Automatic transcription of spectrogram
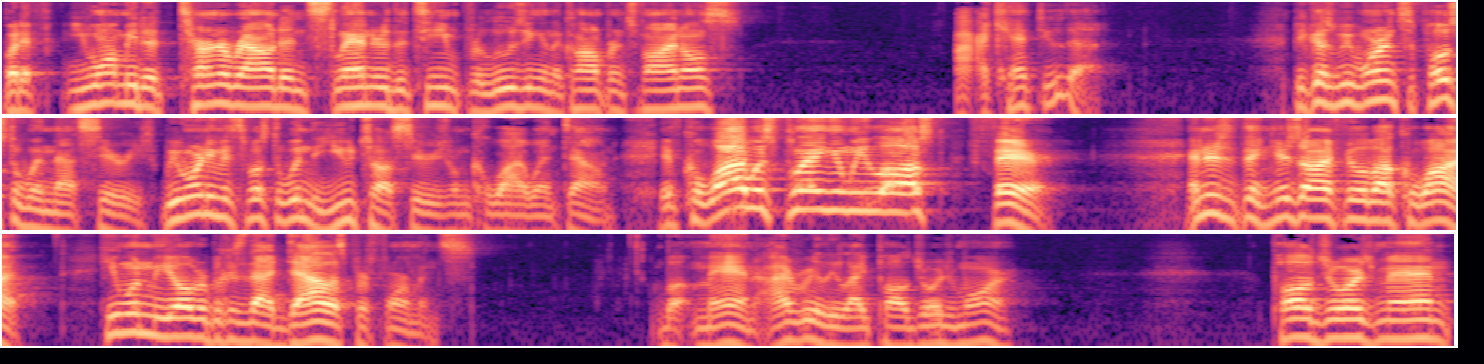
But if you want me to turn around and slander the team for losing in the conference finals, I, I can't do that because we weren't supposed to win that series. We weren't even supposed to win the Utah series when Kawhi went down. If Kawhi was playing and we lost, fair. And here's the thing here's how I feel about Kawhi. He won me over because of that Dallas performance. But man, I really like Paul George more. Paul George, man,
